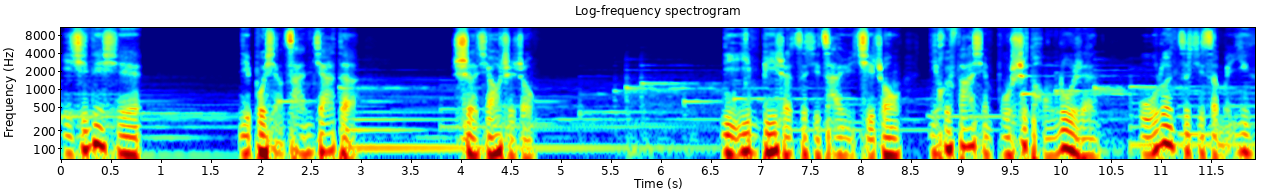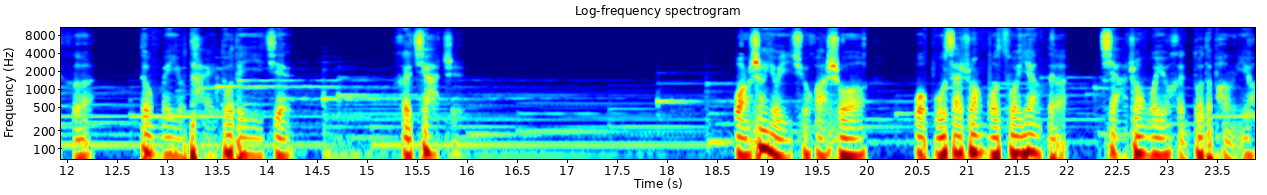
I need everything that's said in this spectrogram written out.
以及那些你不想参加的社交之中。你硬逼着自己参与其中，你会发现不是同路人，无论自己怎么应和，都没有太多的意见和价值。网上有一句话说：“我不再装模作样的。”假装我有很多的朋友，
